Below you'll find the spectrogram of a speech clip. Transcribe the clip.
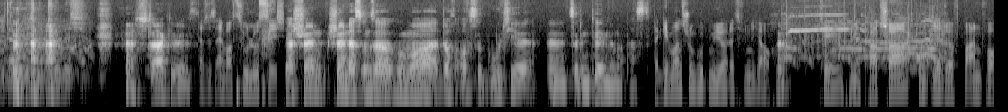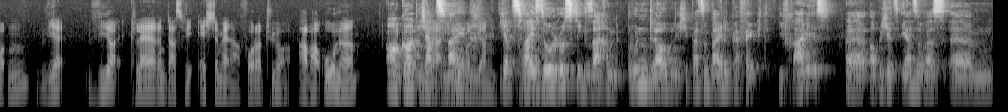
Und da bin ich natürlich. Stark, Julius. Das ist einfach zu lustig. Ja, schön, schön, dass unser Humor doch auch so gut hier äh, zu den Themen immer passt. Da geben wir uns schon gut Mühe, das finde ich auch. Ja. Okay, ich bin der Katschar und ihr dürft beantworten. Wir, wir klären das wie echte Männer vor der Tür, aber ohne. Oh Gott, ich habe zwei, ich hab zwei so lustige Sachen. Unglaublich, die passen beide perfekt. Die Frage ist, äh, ob ich jetzt eher sowas ähm,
